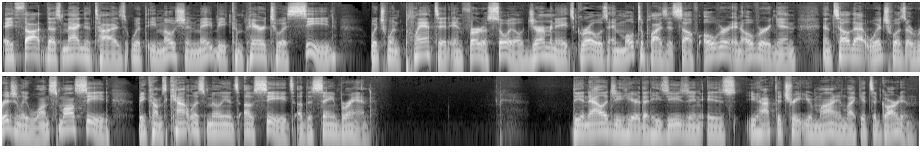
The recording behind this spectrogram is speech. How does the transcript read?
A thought thus magnetized with emotion may be compared to a seed which, when planted in fertile soil, germinates, grows, and multiplies itself over and over again until that which was originally one small seed becomes countless millions of seeds of the same brand the analogy here that he's using is you have to treat your mind like it's a garden.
